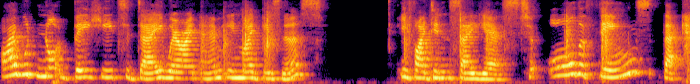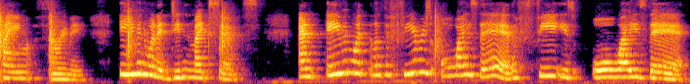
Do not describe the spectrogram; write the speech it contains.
I would not be here today where I am in my business if I didn't say yes to all the things that came through me, even when it didn't make sense. And even when like, the fear is always there, the fear is always there,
